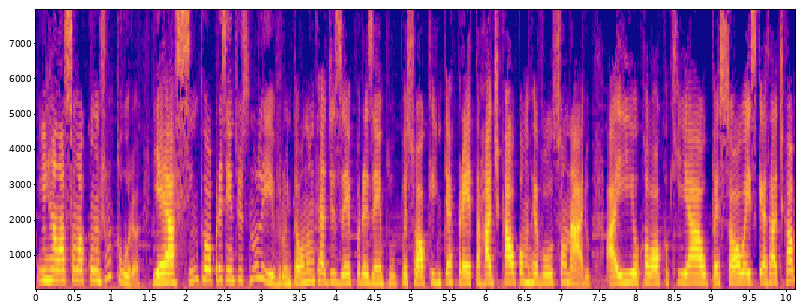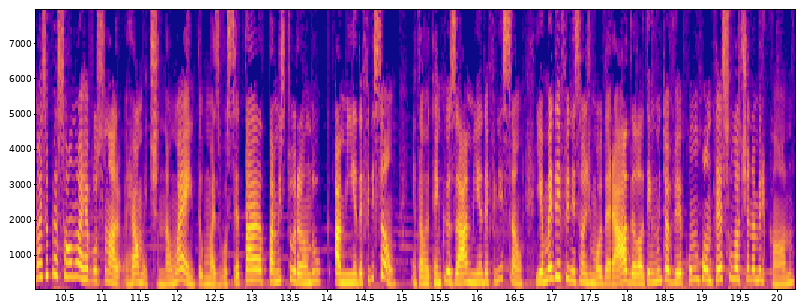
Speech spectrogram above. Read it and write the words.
em relação à conjuntura. E é assim que eu apresento isso no livro. Então não quer dizer, por exemplo, o pessoal que interpreta radical como revolucionário. Aí eu coloco que ah, o pessoal é esquerda radical, mas o pessoal não é revolucionário. Realmente não é, então, mas você tá, tá misturando a minha definição. Então eu tenho que usar a minha definição. E a minha definição de moderado, ela tem muito a ver com o contexto latino-americano,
